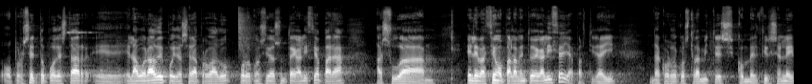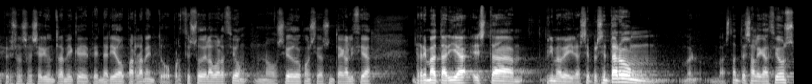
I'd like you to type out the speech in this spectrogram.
o proxecto pode estar eh, elaborado e pode ser aprobado polo Consello da Xunta de Galicia para a súa elevación ao Parlamento de Galicia e a partir de aí de acordo cos trámites, convertirse en lei, pero iso sería un trámite que dependería do Parlamento. O proceso de elaboración no seo do Consello da Xunta de Galicia remataría esta primavera. Se presentaron bueno, bastantes alegacións,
